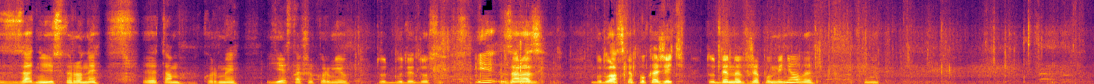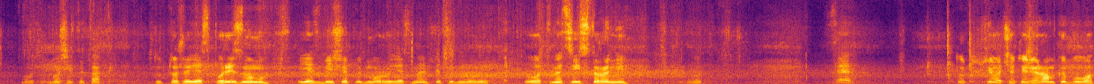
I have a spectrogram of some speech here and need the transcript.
з задньої сторони е, там корми є. Так що кормів тут буде досить. І зараз Будь ласка, покажіть тут, де ми вже поміняли. От, бачите, так. Тут теж є по-різному. Є більше підмору, є менше підмору. От, на цій стороні. От. Це тут всього 4 рамки було,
